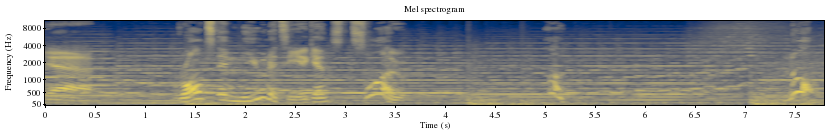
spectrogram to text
Yeah. Grants immunity against slow. Huh. Not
